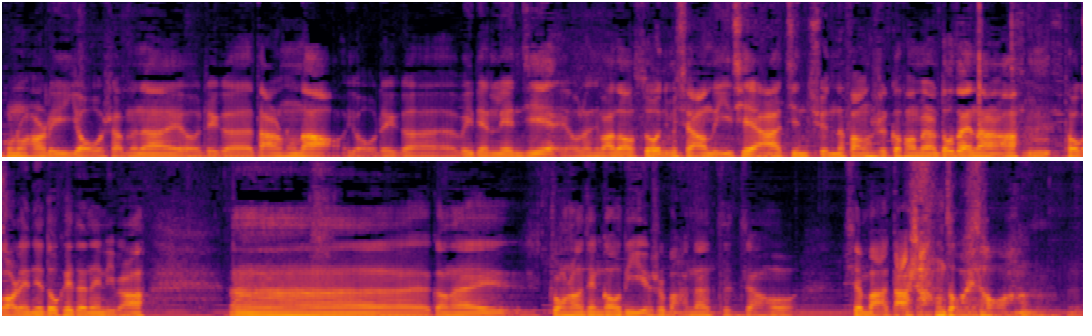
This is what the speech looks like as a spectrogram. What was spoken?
公众号里有什么呢？有这个打赏通道，有这个微店链接，有乱七八糟所有你们想要的一切啊，进群的方式各方面都在那儿啊，投稿链接都可以在那里边啊。嗯、刚才装上见高低是吧？那然后先把打赏走一走啊。嗯，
